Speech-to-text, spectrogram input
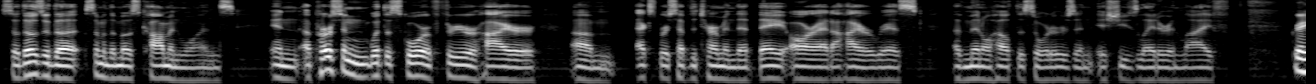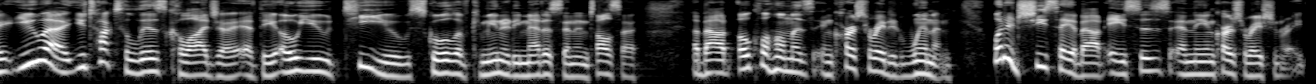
so those are the some of the most common ones. And a person with a score of three or higher, um, experts have determined that they are at a higher risk of mental health disorders and issues later in life. Great. You uh, you talked to Liz Kalaja at the OUTU School of Community Medicine in Tulsa about Oklahoma's incarcerated women. What did she say about ACEs and the incarceration rate?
